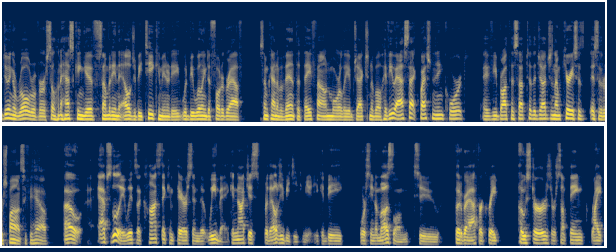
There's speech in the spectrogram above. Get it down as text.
doing a role reversal and asking if somebody in the LGBT community would be willing to photograph some kind of event that they found morally objectionable. Have you asked that question in court? Have you brought this up to the judges? And I'm curious as, as to the response if you have. Oh, absolutely. It's a constant comparison that we make, and not just for the LGBT community. It could be forcing a Muslim to photograph or create posters or something, write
